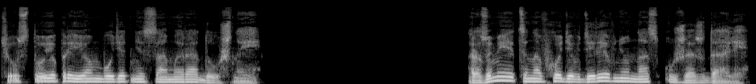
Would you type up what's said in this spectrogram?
чувствую, прием будет не самый радушный. Разумеется, на входе в деревню нас уже ждали.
